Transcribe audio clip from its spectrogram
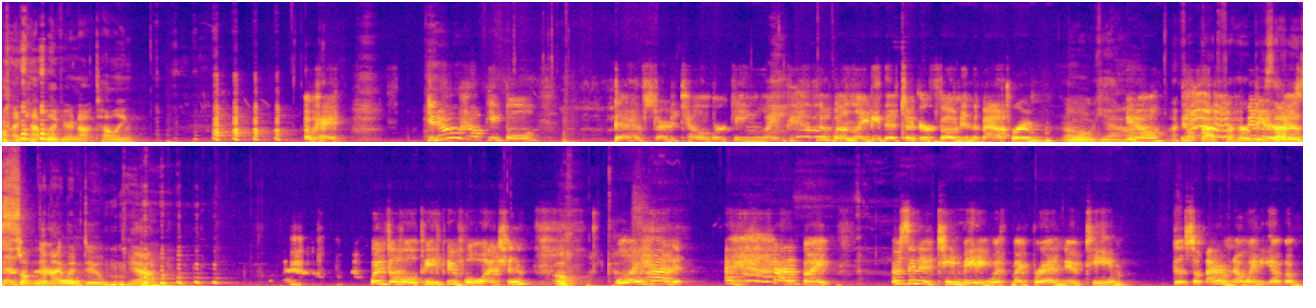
I can't believe you're not telling. Okay. You know how people that have started teleworking, like the one lady that took her phone in the bathroom? Oh yeah. You know. I felt bad for her because her that is something I would do. Yeah. With the whole people watching. Oh Well, I had, I had my, I was in a team meeting with my brand new team. So I don't know any of them,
